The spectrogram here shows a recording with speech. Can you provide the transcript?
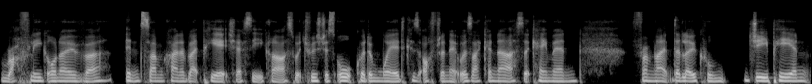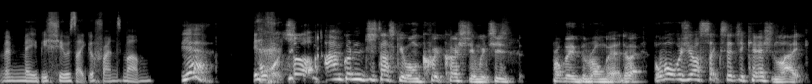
roughly gone over in some kind of like PHSE class, which was just awkward and weird because often it was like a nurse that came in from like the local GP and, and maybe she was like your friend's mum. Yeah. So I'm going to just ask you one quick question, which is probably the wrong way to do it. But what was your sex education like?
